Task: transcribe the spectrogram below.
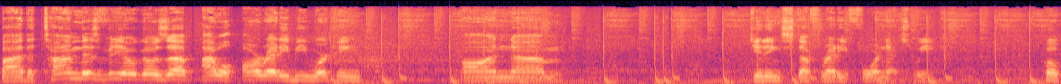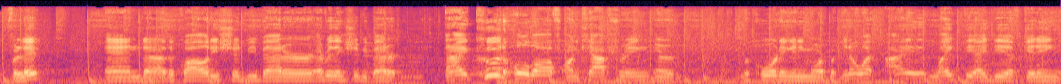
By the time this video goes up, I will already be working on um, getting stuff ready for next week. Hopefully. And uh, the quality should be better. Everything should be better. And I could hold off on capturing or recording anymore, but you know what? I like the idea of getting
